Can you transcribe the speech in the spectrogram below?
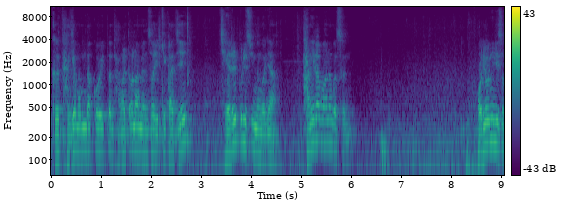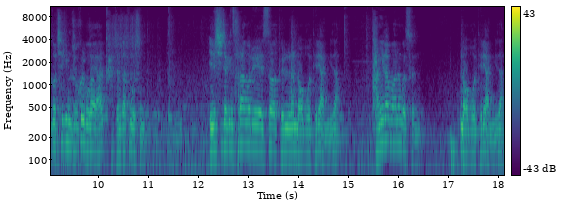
그 자기가 몸담고 있던 당을 떠나면서 이렇게까지 죄를 뿌릴 수 있는 거냐? 당이라고 하는 것은 어려운 일이 있어도 책임지고 끌고 가야 할 가정 같은 곳입니다. 일시적인 사랑을 위해서 들르는 러브 호텔이 아닙니다. 당이라고 하는 것은 러브 호텔이 아닙니다.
